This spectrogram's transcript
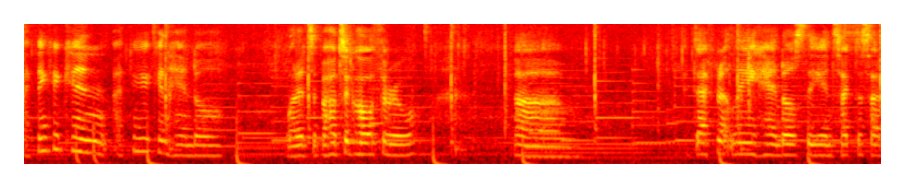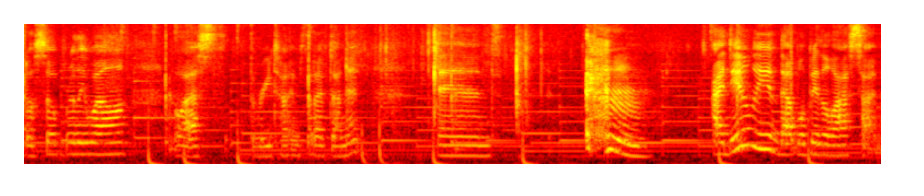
I think it can, I think it can handle what it's about to go through. Um, definitely handles the insecticidal soap really well the last three times that I've done it. And ideally that will be the last time.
